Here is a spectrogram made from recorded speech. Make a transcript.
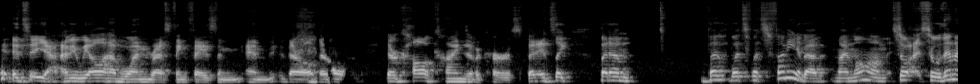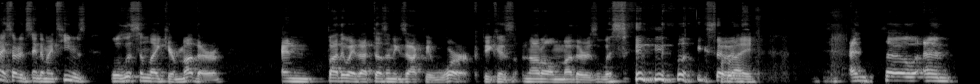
it's yeah. I mean, we all have one resting face, and and they're all they're all they're called kinds of a curse. But it's like, but um, but what's what's funny about my mom? So so then I started saying to my teams, "Well, listen like your mother." And by the way, that doesn't exactly work because not all mothers listen. like, so right. And so um,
